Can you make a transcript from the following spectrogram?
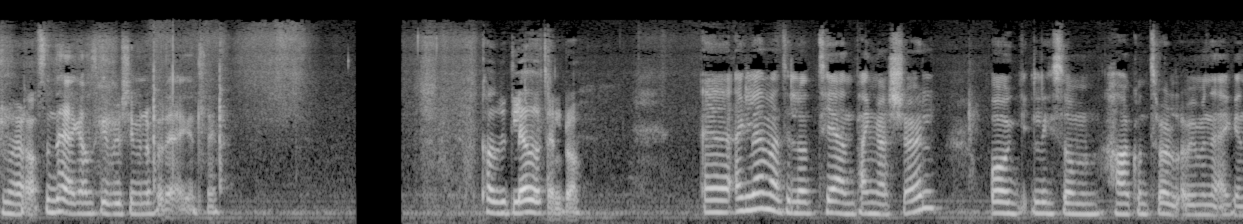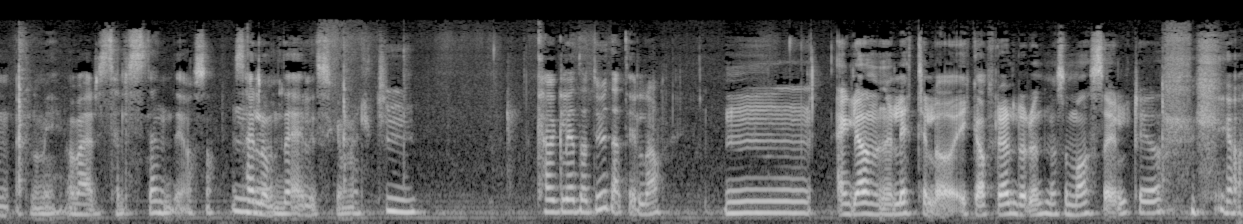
Ja. Så det er jeg ganske bekymra for, egentlig. Hva du gleder deg til da? Eh, Jeg gleder meg til å tjene penger sjøl og liksom ha kontroll over min egen økonomi. Og være selvstendig også, selv om det er litt skummelt. Hva gleder du deg til, da? Mm, jeg gleder meg litt til å ikke ha foreldre rundt meg som maser hele tida. Ja.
